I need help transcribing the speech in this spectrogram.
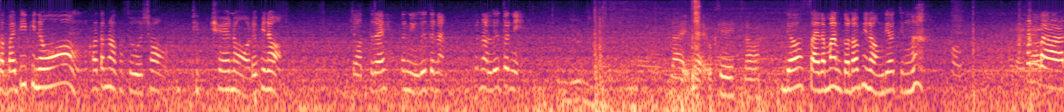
สบายดีพี่น้อง เขาตำหนักกระจูช่องทิปแชนอลด้วยพี่น้อง จอดตัวได้ตัวนี้หรือตัวนั้นตัวนั้นหรือตัวนี้ ได้ได้โอเคแล้วอะเดี๋ยวใส่น้ำมันก่อนเนาะพี่น้องเดี๋ยวจึงมาพันบาท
